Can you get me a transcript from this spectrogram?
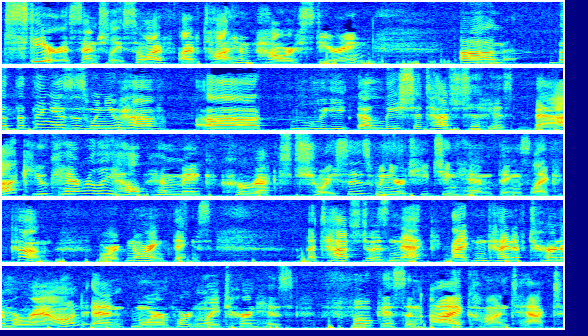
steer essentially. So I've, I've taught him power steering. Um, but the thing is, is when you have a, le a leash attached to his back, you can't really help him make correct choices when you're teaching him things like come or ignoring things. Attached to his neck, I can kind of turn him around and more importantly, turn his focus and eye contact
